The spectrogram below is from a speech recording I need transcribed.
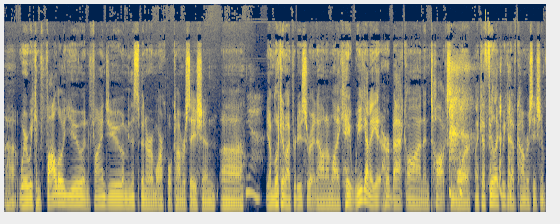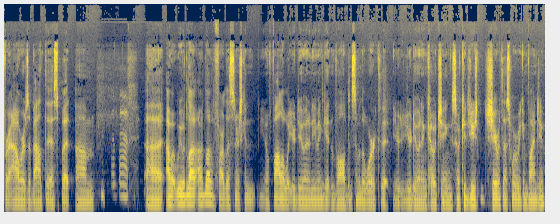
uh, where we can follow you and find you? I mean, this has been a remarkable conversation. Uh, Yeah. yeah, I'm looking at my producer right now and I'm like, hey, we got to get her back on and talk some more. like, I feel like we could have conversation for hours about this, but um, uh, I would, we would love, I would love if our listeners can, you know, follow what you're doing and even get involved in some of the work that you're, you're doing in coaching. So could you share with us where we can find you?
